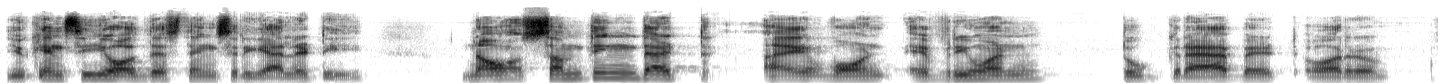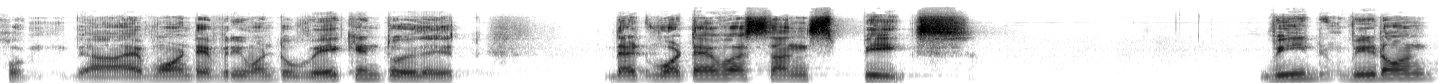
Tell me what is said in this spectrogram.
You can see all these things reality. Now, something that I want everyone to grab it, or uh, I want everyone to wake into it, that whatever Son speaks, we we don't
